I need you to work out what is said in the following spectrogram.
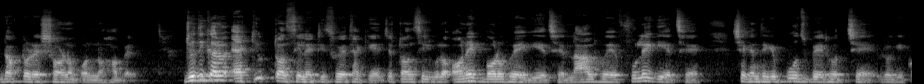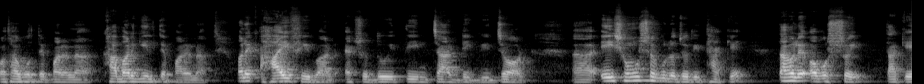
ডক্টরের শরণাপন্ন হবেন যদি কারও অ্যাকিউট টনসিলাইটিস হয়ে থাকে, যে টনসিলগুলো অনেক বড় হয়ে গিয়েছে, লাল হয়ে ফুলে গিয়েছে, সেখান থেকে পুজ বের হচ্ছে, রোগী কথা বলতে পারে না, খাবার গিলতে পারে না, অনেক হাই ফিভার একশো দুই, তিন, চার ডিগ্রি জ্বর এই সমস্যাগুলো যদি থাকে, তাহলে অবশ্যই তাকে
